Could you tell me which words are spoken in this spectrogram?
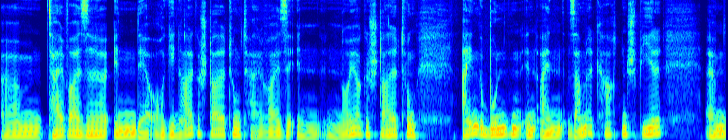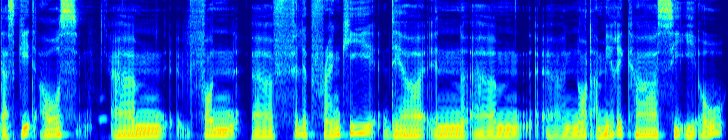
ähm, teilweise in der Originalgestaltung, teilweise in, in neuer Gestaltung, eingebunden in ein Sammelkartenspiel. Ähm, das geht aus ähm, von äh, Philip Frankie, der in ähm, äh, Nordamerika CEO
